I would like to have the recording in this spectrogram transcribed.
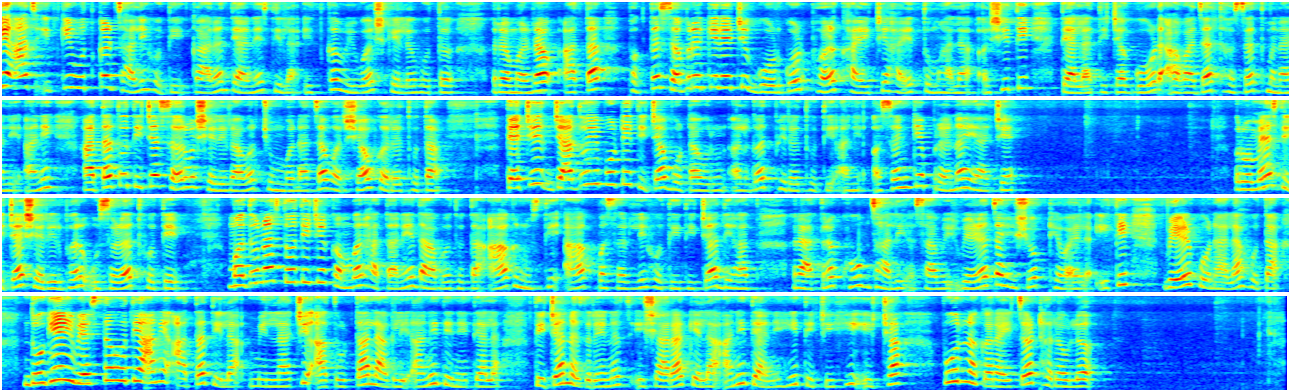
ती आज इतकी उत्कट झाली होती कारण त्यानेच तिला इतकं विवश केलं होतं. रमणराव आता फक्त सब्र केल्याची गोड गोड फळ खायची आहेत तुम्हाला अशी ती त्याला तिच्या गोड आवाजात हसत म्हणाली आणि आता तो तिच्या सर्व शरीरावर चुंबनाचा वर्षाव करत होता. त्याची जादुई बोटे तिच्या बोटावरून अलगद फिरत होती आणि असंख्य प्रणयाचे रोमॅन्स तिच्या शरीरभर उसळत होते. मधूनच तो तिचे कंबर हाताने दाबत होता. आग नुसती आग पसरली होती. तिच्या देहात रात्र खूप झाली असावी. वेळेचा हिशोब ठेवायला इथे वेळ कोणाला होता? दोघेही व्यस्त होते आणि आता तिला मिलनाची आतुरता लागली आणि तिने त्याला तिच्या नजरेनंच इशारा केला आणि त्यानेही तिची ही इच्छा पूर्ण करायचं ठरवलं.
